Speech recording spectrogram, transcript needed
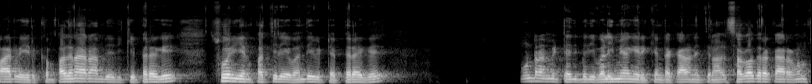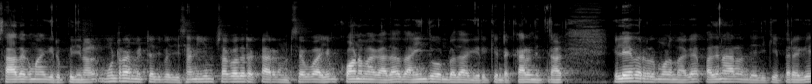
பார்வை இருக்கும். பதினாறாம் தேதிக்கு பிறகு சூரியன் பத்திலே வந்துவிட்ட பிறகு மூன்றாம் வீட்டதிபதி வலிமையாக இருக்கின்ற காரணத்தினால் சகோதர காரணம் சாதகமாக இருப்பதினால் மூன்றாம் வீட்டதிபதி சனியும் சகோதர காரணம் செவ்வாயும் கோணமாக அதாவது ஐந்து ஒன்பதாக இருக்கின்ற காரணத்தினால் இளையவர்கள் மூலமாக பதினாறாம் தேதிக்கு பிறகு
